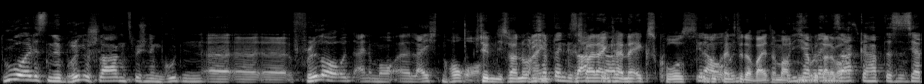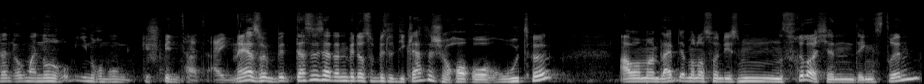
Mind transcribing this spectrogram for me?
Du wolltest eine Brücke schlagen zwischen einem guten äh, äh, Thriller und einem äh, leichten Horror. Stimmt, ich war nur Und ich ein, dann gesagt, war ein kleiner Exkurs Genau. und du kannst und, wieder weitermachen, Und ich habe dann gesagt warst. gehabt, dass es ja dann irgendwann nur noch um ihn rum gespinnt hat, eigentlich. Naja, so, das ist ja dann wieder so ein bisschen die klassische Horrorroute, aber man bleibt immer noch so in diesem Thrillerchen-Dings drin.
